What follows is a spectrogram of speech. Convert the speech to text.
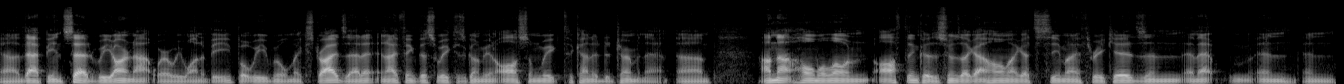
uh, that being said, we are not where we want to be, but we will make strides at it. And I think this week is going to be an awesome week to kind of determine that. Um, I'm not home alone often because as soon as I got home, I got to see my three kids, and and that and and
